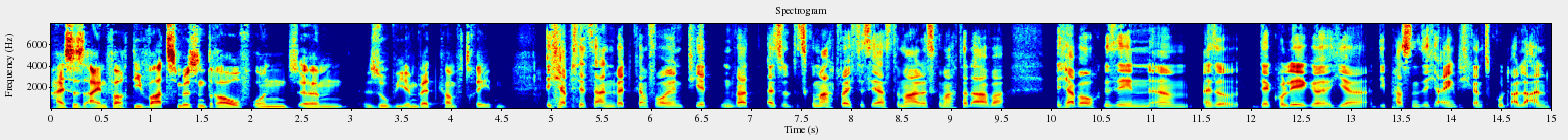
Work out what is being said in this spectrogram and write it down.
heißt es einfach, die Watts müssen drauf und ähm, so wie im Wettkampf treten? Ich habe es jetzt an wettkampforientierten Watt, also das gemacht, weil ich das erste Mal das gemacht habe, aber ich habe auch gesehen, ähm, also der Kollege hier, die passen sich eigentlich ganz gut alle an.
